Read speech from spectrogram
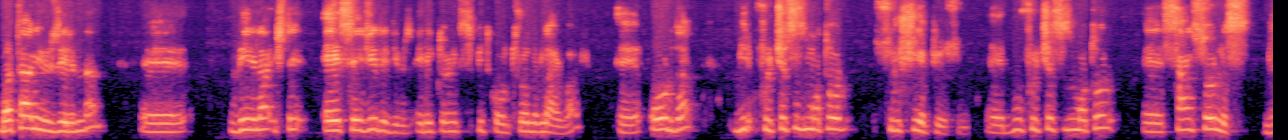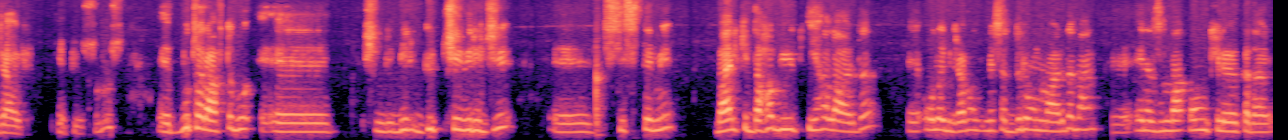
batarya üzerinden e, verilen işte ESC dediğimiz elektronik speed controller'lar var. E, orada bir fırçasız motor sürüşü yapıyorsun. E, bu fırçasız motor e, sensorless drive yapıyorsunuz. E, bu tarafta bu e, şimdi bir güç çevirici e, sistemi belki daha büyük İHA'larda e, olabilir ama mesela dronlarda ben e, en azından 10 kiloya kadar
